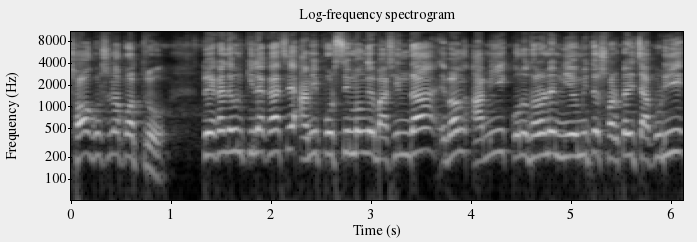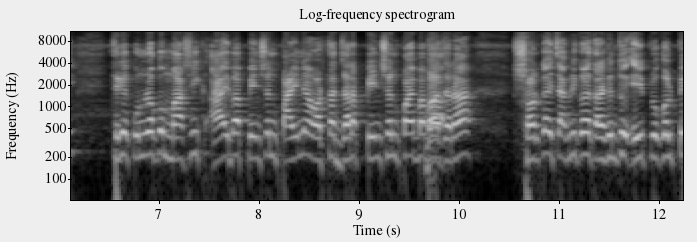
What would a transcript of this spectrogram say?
স্বঘোষণাপত্র। তো এখানে দেখুন কী লেখা আছে? আমি পশ্চিমবঙ্গের বাসিন্দা এবং আমি কোনো ধরনের নিয়মিত সরকারি চাকুরি থেকে কোনো রকম মাসিক আয় বা পেনশন পাই না অর্থাৎ যারা পেনশন পায় বা যারা সরকারি চাকরি করে তারা কিন্তু এই প্রকল্পে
